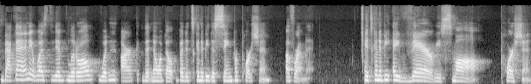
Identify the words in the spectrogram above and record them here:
Back then, it was the literal wooden ark that Noah built, but it's going to be the same proportion of remnant. It's going to be a very small portion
